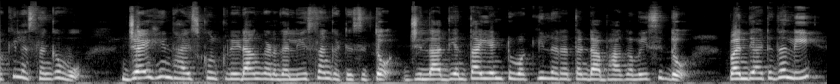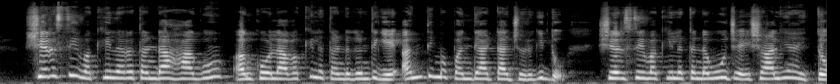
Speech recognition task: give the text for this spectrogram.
ವಕೀಲ ಸಂಘವು ಜೈ ಹಿಂದ್ ಹೈಸ್ಕೂಲ್ ಕ್ರೀಡಾಂಗಣದಲ್ಲಿ ಸಂಘಟಿಸಿತ್ತು. ಜಿಲ್ಲಾದ್ಯಂತ ಎಂಟು ವಕೀಲರ ತಂಡ ಭಾಗವಹಿಸಿದ್ದು, ಪಂದ್ಯಾಟದಲ್ಲಿ ಶಿರಸಿ ವಕೀಲರ ತಂಡ ಹಾಗೂ ಅಂಕೋಲಾ ವಕೀಲ ತಂಡದೊಂದಿಗೆ ಅಂತಿಮ ಪಂದ್ಯಾಟ ಜರುಗಿದ್ದು, ಶಿರಸಿ ವಕೀಲ ತಂಡವು ಜಯಶಾಲಿಯಾಯಿತು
